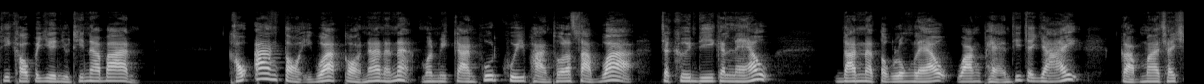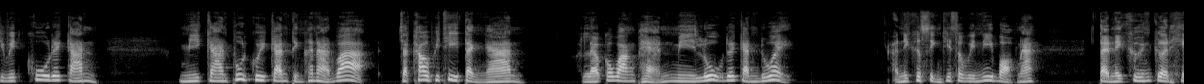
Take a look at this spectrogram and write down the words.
ที่เขาไปยืนอยู่ที่หน้าบ้าน เขาอ้างต่ออีกว่าก่อนหน้านั้นน่ะมันมีการพูดคุยผ่านโทรศัพท์ว่าจะคืนดีกันแล้ว ดันน่ะตกลงแล้ววางแผนที่จะย้ายกลับมาใช้ชีวิตคู่ด้วยกัน มีการพูดคุยกันถึงขนาดว่าจะเข้าพิธีแต่งงาน แล้วก็วางแผนมีลูกด้วยกันด้วย อันนี้คือสิ่งที่สวินนี่บอกนะ แต่ในคืนเกิดเห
